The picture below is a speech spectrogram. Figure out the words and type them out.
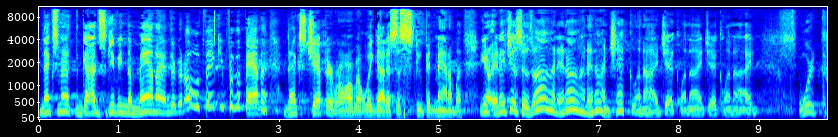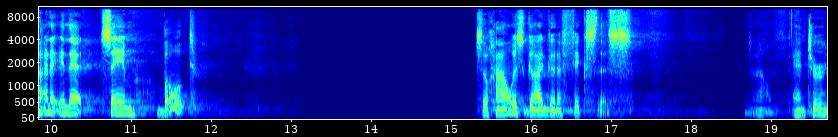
Next minute, God's giving the manna and they're going, oh, thank you for the manna. Next chapter, oh, well, we got us a stupid manna. But, you know, and it just goes on and on and on. Jekyll and Hyde, Jekyll and Hyde, Jekyll and Hyde. And we're kind of in that same boat. So how is God going to fix this? Well, enter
